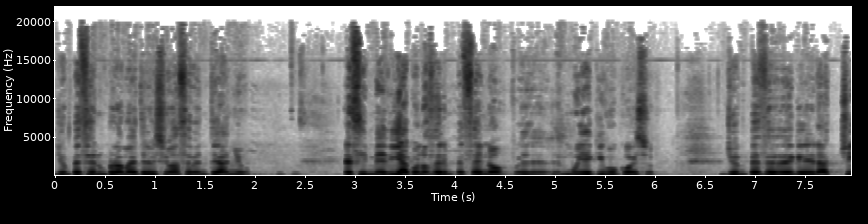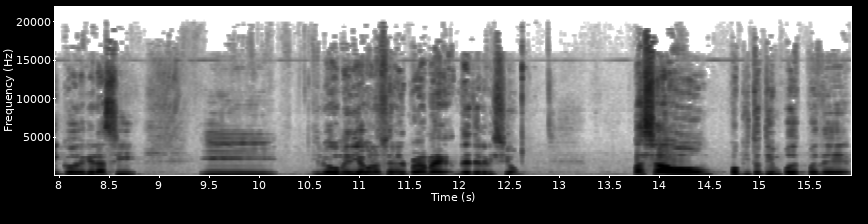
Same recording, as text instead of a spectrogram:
yo empecé en un programa de televisión hace 20 años, es decir, me di a conocer, empecé, no, pues es muy equívoco eso. Yo empecé de que era chico, de que era así, y, y luego me di a conocer en el programa de televisión. Pasado un poquito tiempo después de,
